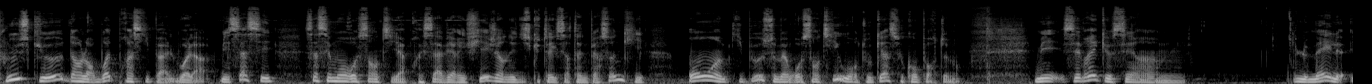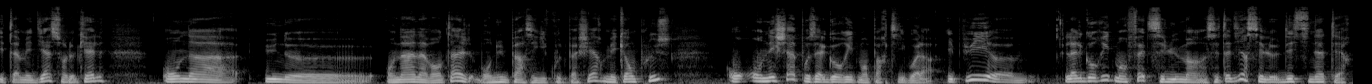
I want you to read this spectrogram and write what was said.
Plus que dans leur boîte principale, voilà. Mais ça, c'est, ça, c'est mon ressenti. Après ça, à vérifier, j'en ai discuté avec certaines personnes qui ont un petit peu ce même ressenti, ou en tout cas ce comportement. Mais c'est vrai que c'est un, le mail est un média sur lequel on a une, on a un avantage. Bon, d'une part, c'est qu'il coûte pas cher, mais qu'en plus, on, échappe aux algorithmes en partie, voilà. Et puis, euh, l'algorithme, en fait, c'est l'humain, c'est-à-dire c'est le destinataire.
